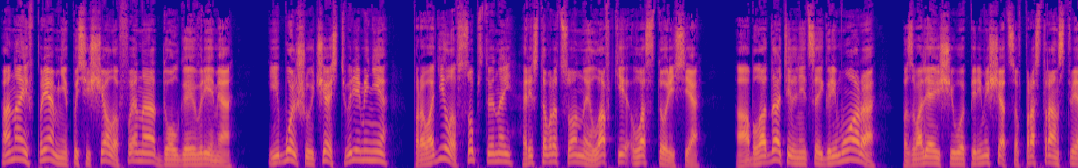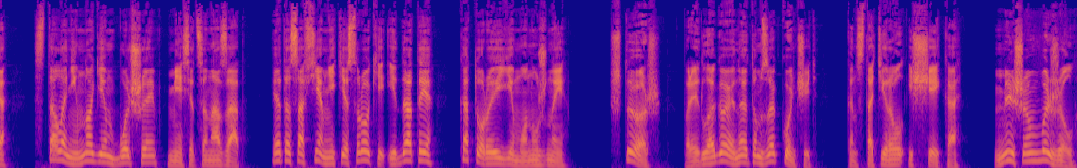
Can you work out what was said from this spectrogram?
Она и впрямь не посещала Фена долгое время, и большую часть времени проводила в собственной реставрационной лавке в Асторисе, а обладательницей гримуара, позволяющего перемещаться в пространстве, стала немногим больше месяца назад. Это совсем не те сроки и даты, которые ему нужны. — Что ж, предлагаю на этом закончить, — констатировал Ищейка. — Мишем выжил,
